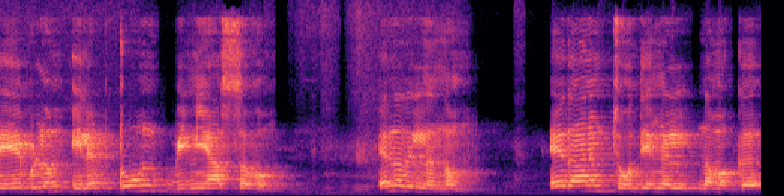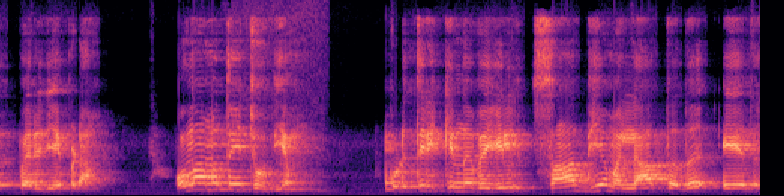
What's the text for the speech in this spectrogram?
ടേബിളും ഇലക്ട്രോൺ വിന്യാസവും എന്നതിൽ നിന്നും ഏതാനും ചോദ്യങ്ങൾ നമുക്ക് പരിചയപ്പെടാം. ഒന്നാമത്തെ ചോദ്യം. കൊടുത്തിരിക്കുന്നവയിൽ സാധ്യമല്ലാത്തത് ഏത്?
